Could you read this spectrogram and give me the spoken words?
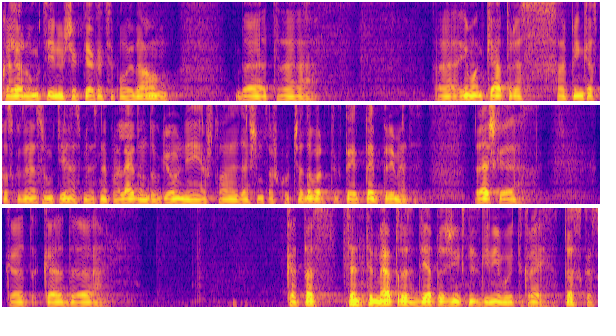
gale rungtynių šiek tiek atsipalaidavom, bet e, e, įmant keturias ar penkias paskutinės rungtynės mes nepraleidom daugiau nei 80 taškų. Čia dabar tik taip, taip primetės. Tai reiškia, kad, kad, e, kad tas centimetras dėtas žingsnis gynyboje tikrai, tas, kas,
